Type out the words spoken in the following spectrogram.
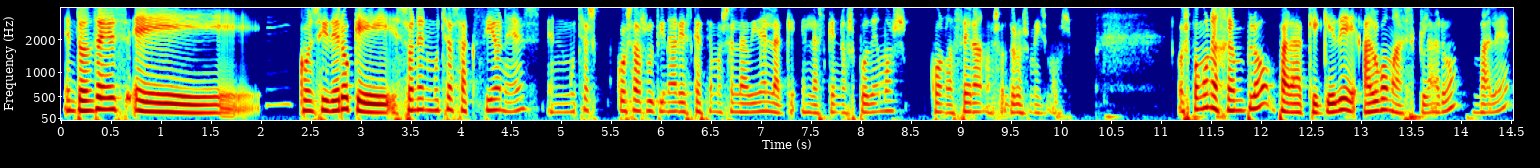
Entonces, eh, considero que son en muchas acciones, en muchas cosas rutinarias que hacemos en la vida en, las que nos podemos conocer a nosotros mismos. Os pongo un ejemplo para que quede algo más claro, ¿vale?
